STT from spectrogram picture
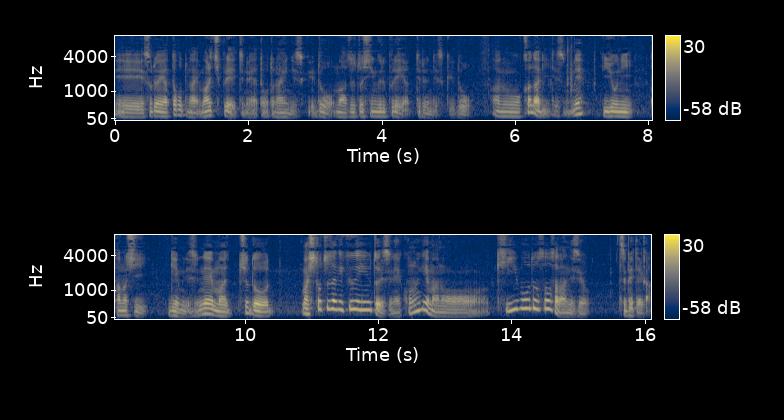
えー、それはやったことないマルチプレイっていうのはやったことないんですけど、まあ、ずっとシングルプレイやってるんですけどあのかなりですね非常に楽しいゲームですね。まあちょっとまあ一つだけ空言言うとですねこのゲームあのキーボード操作なんですよ。全てが。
